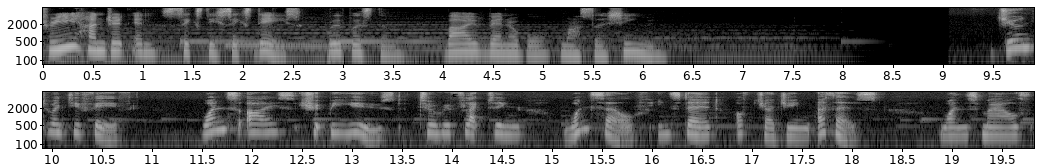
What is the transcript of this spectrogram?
366 Days with Wisdom by Venerable Master Hsing Yun. June 25th. One's eyes should be used to reflecting oneself instead of judging others. One's mouth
